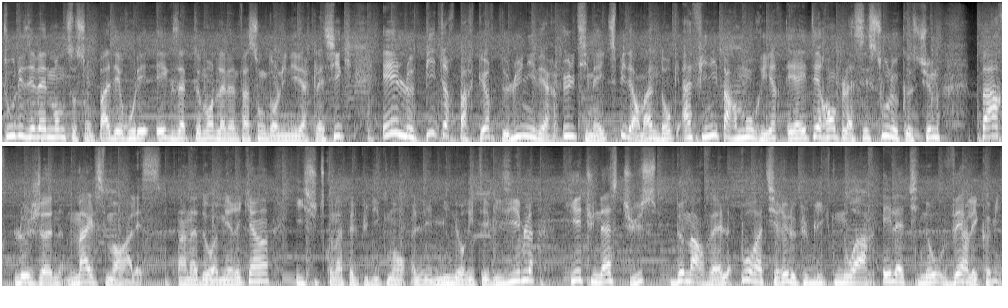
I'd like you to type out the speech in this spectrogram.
tous les événements ne se sont pas déroulés exactement de la même façon que dans l'univers classique, et le Peter Parker de l'univers Ultimate, Spider-Man donc, a fini par mourir et a été remplacé sous le costume par le jeune Miles Morales, un ado américain, issu de ce qu'on appelle pudiquement les minorités visibles, qui est une astuce de Marvel pour attirer le public noir et latino vers les comics.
